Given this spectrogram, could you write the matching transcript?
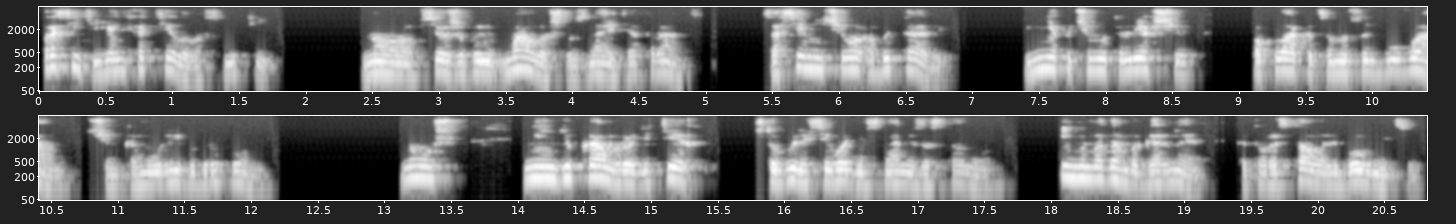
Простите, я не хотела вас смутить. Но все же вы мало что знаете о Франции. Совсем ничего об Италии. И мне почему-то легче поплакаться на судьбу вам, чем кому-либо другому. Ну уж не индюкам вроде тех, что были сегодня с нами за столом. И не мадам Багарне, которая стала любовницей,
